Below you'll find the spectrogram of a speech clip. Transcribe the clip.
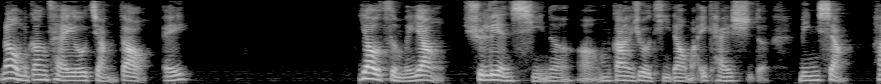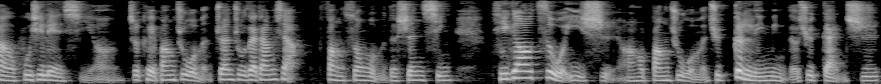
那我们刚才有讲到，哎，要怎么样去练习呢？啊，我们刚才就有提到嘛，一开始的冥想和呼吸练习啊，这可以帮助我们专注在当下，放松我们的身心，提高自我意识，然后帮助我们去更灵敏的去感知。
